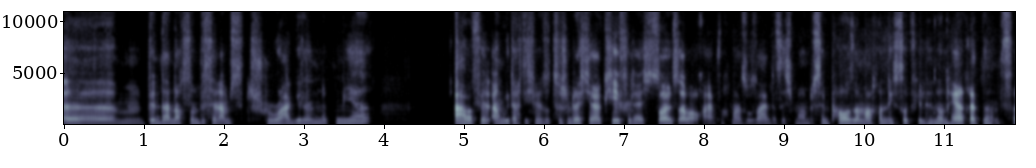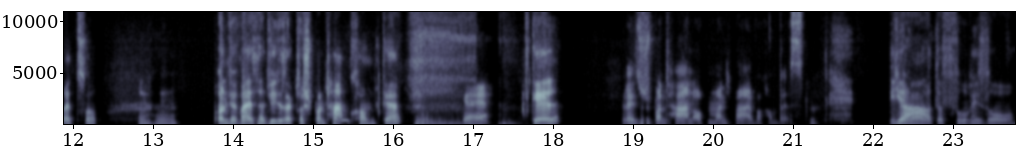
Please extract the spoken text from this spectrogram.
Ähm, bin da noch so ein bisschen am struggeln mit mir. Aber für, irgendwie dachte ich mir so zwischendurch, ja, okay, vielleicht soll es aber auch einfach mal so sein, dass ich mal ein bisschen Pause mache, nicht so viel hin und her renne und fretze. Mhm. Und wer weiß halt, wie gesagt, was spontan kommt, gell? Gell? Gell? Vielleicht ist spontan auch manchmal einfach am besten. Ja, das sowieso.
